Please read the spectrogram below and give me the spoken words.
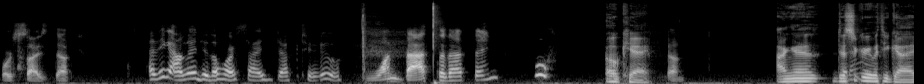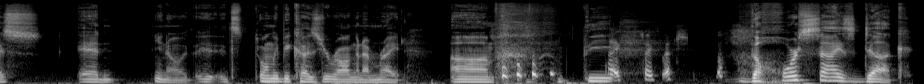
horse-sized duck. I think I'm gonna do the horse-sized duck too. One bat to that thing. Okay. Done. I'm gonna disagree with you guys, and you know it's only because you're wrong and I'm right. Um, the Text, text the horse-sized duck.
